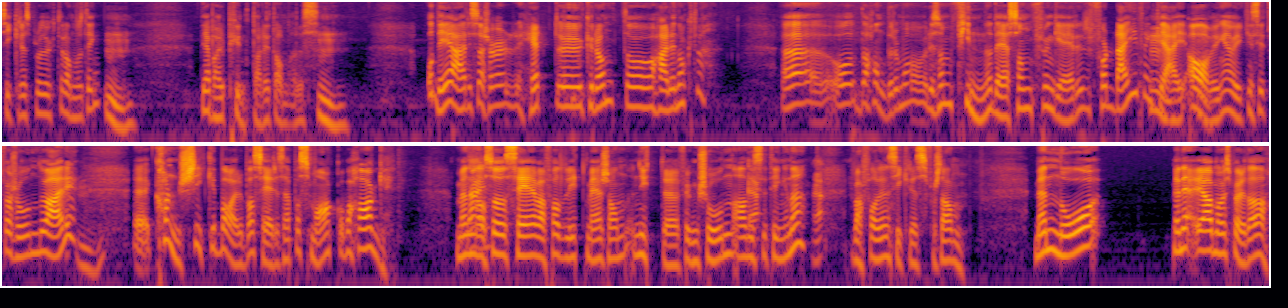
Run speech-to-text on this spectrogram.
Sikkerhetsprodukter og andre ting. Mm. De er bare pynta litt annerledes. Mm. Og det er i seg sjøl helt uh, kurant og herlig nok, det. Uh, og det handler om å liksom finne det som fungerer for deg, tenker Mm. jeg, avhengig av hvilken situasjon du er i. Eh, kanskje ikke bare basere seg på smak og behag, men Nei. altså se i hvert fall litt mer sånn nyttefunksjonen av disse tingene. Ja. I hvert fall i en sikkerhetsforstand. Men nå Men jeg, jeg må jo spørre deg, da.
